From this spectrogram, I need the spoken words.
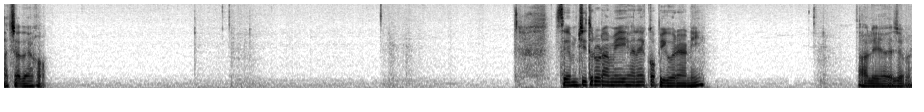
আচ্ছা দেখো। সেম চিত্রটা আমি এখানে কপি করে আনি। তাহলেই হয়ে যাবে।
